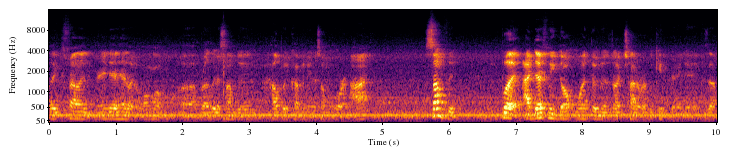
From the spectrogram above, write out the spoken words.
like of like granddad had like a long uh, brother or something, helping coming in or something, or aunt, something. But I definitely don't want them to like try to replicate granddad because I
